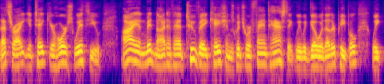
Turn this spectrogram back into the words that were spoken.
that's right, you take your horse with you. I and Midnight have had two vacations which were fantastic. We would go with other people. We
